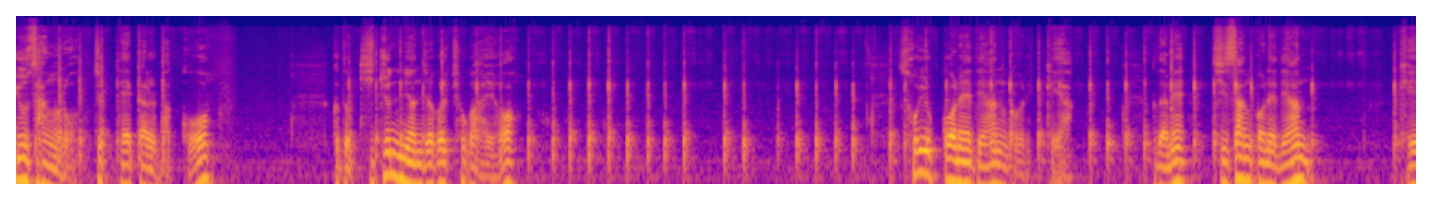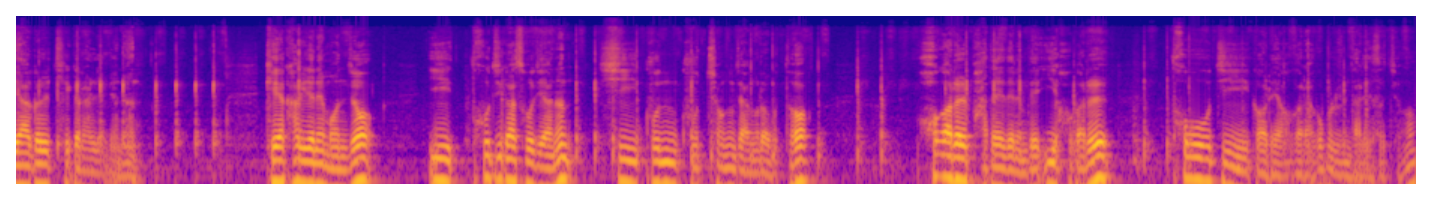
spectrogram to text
유상으로 즉 대가를 받고 그것도 기준 면적을 초과하여 소유권에 대한 거래 계약 그 다음에 지상권에 대한 계약을 체결하려면은 계약하기 전에 먼저 이 토지가 소재하는 시군 구청장으로부터 허가를 받아야 되는데 이 허가를 토지거래 허가라고 부른다 그랬었죠.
